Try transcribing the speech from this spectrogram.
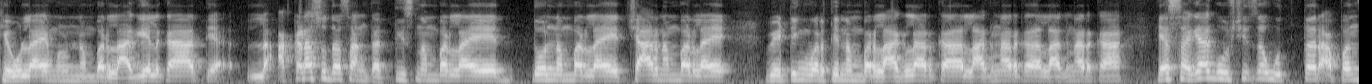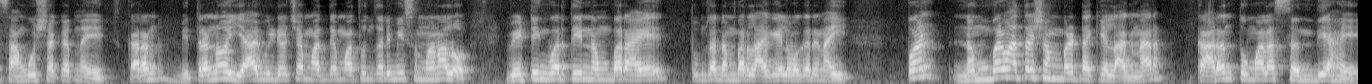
ठेवलाय म्हणून नंबर लागेल का? त्या आकडा सुद्धा सांगतात. तीस नंबरला आहे दोन नंबरला आहे चार नंबरला आहे. वेटिंगवरती नंबर लागणार का लागणार का लागणार का? या सगळ्या गोष्टीचं उत्तर आपण सांगू शकत नाही. कारण मित्रांनो या व्हिडिओ व्हिडिओच्या माध्यमातून जर मी म्हणालो वेटिंगवरती नंबर आहे तुमचा नंबर लागेल वगैरे नाही. पण नंबर मात्र शंभर टक्के लागणार कारण तुम्हाला संधी आहे.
